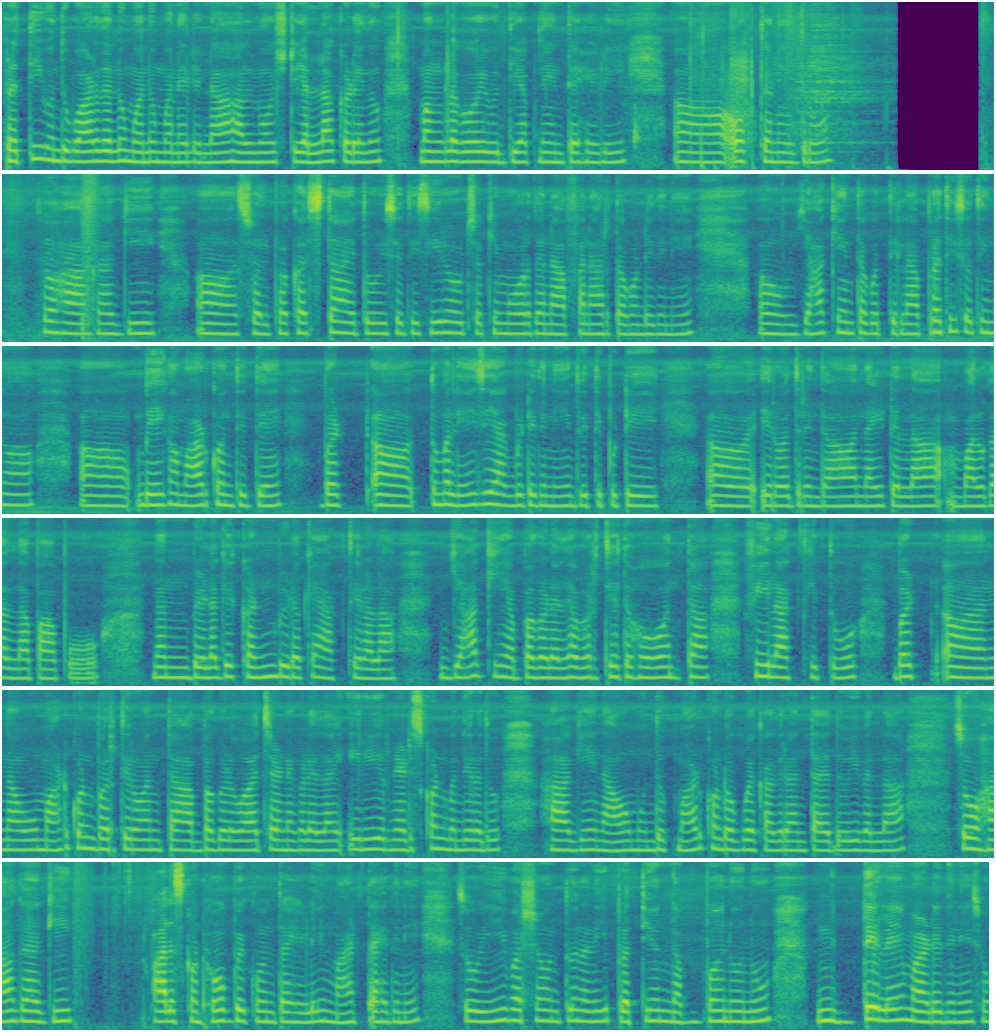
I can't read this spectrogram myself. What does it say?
ಪ್ರತಿ ಒಂದು ವಾರದಲ್ಲೂ ಮನು ಮನೇಲಿಲ್ಲ. ಆಲ್ಮೋಸ್ಟ್ ಎಲ್ಲ ಕಡೆನೂ ಮಂಗಳಗೌರಿ ಉದ್ಯಾಪನೆ ಅಂತ ಹೇಳಿ ಹೋಗ್ತಾನೆ ಇದ್ದರು ಸೊ ಹಾಗಾಗಿ ಸ್ವಲ್ಪ ಕಷ್ಟ ಆಯಿತು. ಈ ಸತಿ ಸೀರೆ ಉಡ್ಸೋಕ್ಕೆ more than half an hour ತೊಗೊಂಡಿದ್ದೀನಿ. ಯಾಕೆ ಅಂತ ಗೊತ್ತಿಲ್ಲ. ಪ್ರತಿ ಸತಿನೂ ಆ, ಬೇಗ ಮಾಡ್ಕೊತಿದ್ದೆ. ಬಟ್ ತುಂಬ ಲೇಜಿ ಆಗಿಬಿಟ್ಟಿದ್ದೀನಿ ದ್ವಿತಿ ಪುಟಿ ಇರೋದ್ರಿಂದ ನೈಟೆಲ್ಲ ಮಲಗಲ್ಲ ಪಾಪು. ನಾನು ಬೆಳಗ್ಗೆ ಕಣ್ಣು ಬಿಡೋಕ್ಕೆ ಆಗ್ತಿರಲ್ಲ. ಯಾಕೆ ಈ ಹಬ್ಬಗಳೆಲ್ಲ ಬರ್ತಿದ್ದೋ ಅಂತ ಫೀಲ್ ಆಗ್ತಿತ್ತು. ಬಟ್ ನಾವು ಮಾಡ್ಕೊಂಡು ಬರ್ತಿರುವಂಥ ಹಬ್ಬಗಳು, ಆಚರಣೆಗಳೆಲ್ಲ ಹಿರಿಯರು ನಡೆಸ್ಕೊಂಡು ಬಂದಿರೋದು. ಹಾಗೆ ನಾವು ಮುಂದಕ್ಕೆ ಮಾಡ್ಕೊಂಡು ಹೋಗ್ಬೇಕಾಗಿರೋಂಥದ್ದು ಇವೆಲ್ಲ. ಸೊ ಹಾಗಾಗಿ ಪಾಲಿಸ್ಕೊಂಡು ಹೋಗಬೇಕು ಅಂತ ಹೇಳಿ ಮಾಡ್ತಾ ಇದ್ದೀನಿ. ಸೊ ಈ ವರ್ಷ ಅಂತೂ ನನಗೆ ಪ್ರತಿಯೊಂದು ಹಬ್ಬನೂ ನಿದ್ದೆಲೇ ಮಾಡಿದ್ದೀನಿ. ಸೊ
